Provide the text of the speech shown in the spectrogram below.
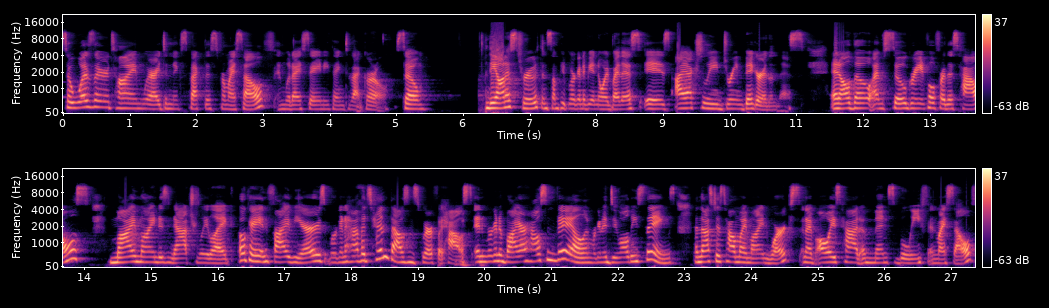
So, was there a time where I didn't expect this for myself? And would I say anything to that girl? So, the honest truth, and some people are going to be annoyed by this, is I actually dream bigger than this. And although I'm so grateful for this house, my mind is naturally like, okay, in five years, we're going to have a 10,000 square foot house and we're going to buy our house in Vail and we're going to do all these things. And that's just how my mind works. And I've always had immense belief in myself.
